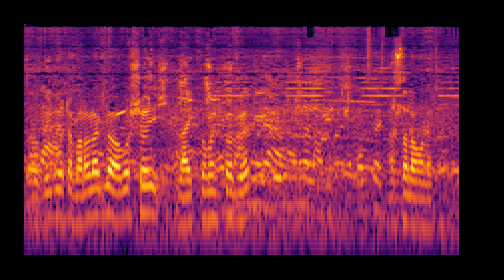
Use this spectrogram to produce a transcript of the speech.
তো ভিডিওটা ভালো লাগলে অবশ্যই লাইক কমেন্ট করবেন। আসসালামু আলাইকুম।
